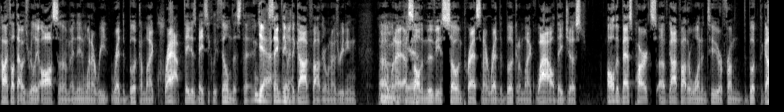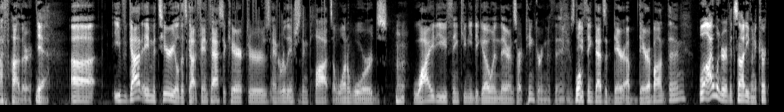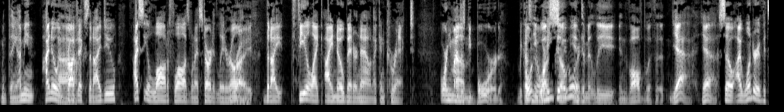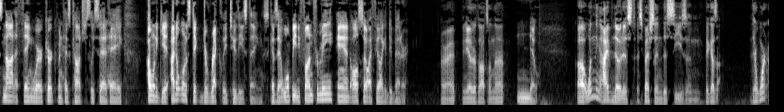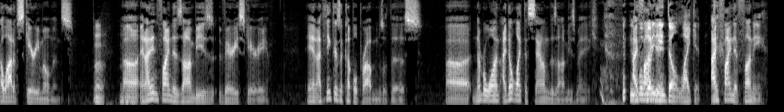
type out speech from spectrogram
how I thought that was really awesome, and then when I read read the book, I'm like, crap, they just basically filmed this thing. Yeah, Same thing with. The Godfather. When I was reading, uh, when I, I yeah. saw the movie, I was so impressed, and I read the book, and I'm like, wow, they just all the best parts of Godfather one and two are from the book The Godfather. Yeah. uh, you've got a material that's got fantastic characters and really interesting plots, a won awards. Mm-hmm. Why do you think you need to go in there and start tinkering with things? do you think that's a, Dar- a Darabont thing? Well, I wonder if it's not even a Kirkman thing. I mean, I know in Ah. projects that I do, I see a lot of flaws when I started later on Right. that I feel like I know better now and I can correct. Or he might just be bored because Um, or- he was he so be intimately involved with it. Yeah, yeah. So I wonder if it's not a thing where Kirkman has consciously said, "Hey, I want to get I don't want to stick directly to these things because that won't be any fun for me and also I feel I could do better." All right. Any other thoughts on that? No. Uh, one thing I've noticed, especially in this season, because there weren't a lot of scary moments, Mm, mm-hmm. uh, and I didn't find the zombies very scary. And I think there's a couple problems with this. Uh, number one, I don't like the sound the zombies make. I Well, what do you it- mean don't like it? I find it funny.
